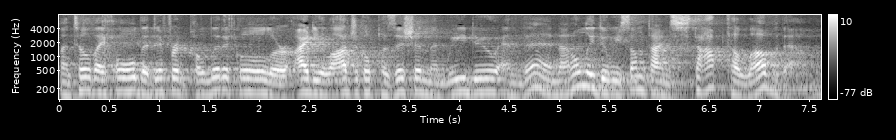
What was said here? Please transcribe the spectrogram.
until they hold a different political or ideological position than we do. And then, not only do we sometimes stop to love them,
